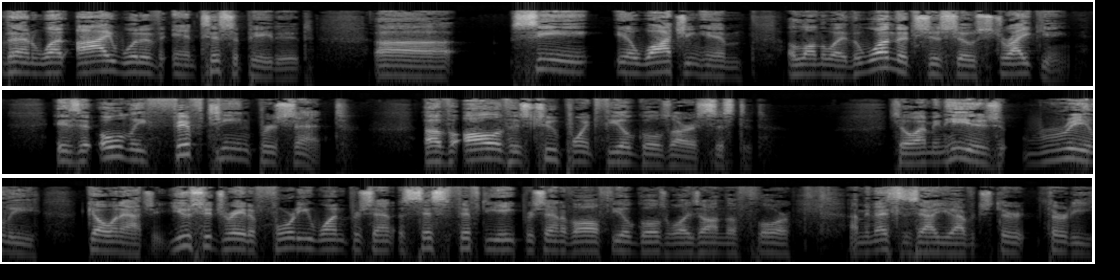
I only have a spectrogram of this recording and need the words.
than what I would have anticipated uh, seeing, you know, watching him along the way. The one that's just so striking is that only 15% of all of his two point field goals are assisted. So, I mean, he is really going at you. Usage rate of 41%, assists 58% of all field goals while he's on the floor. I mean, this is how you average 30. You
